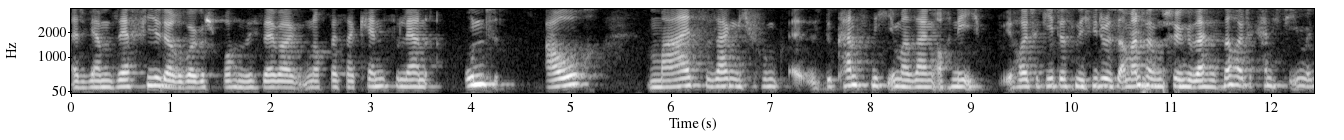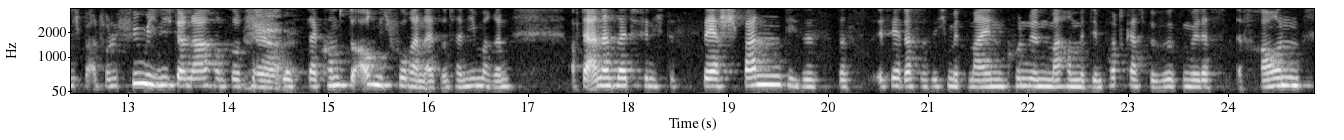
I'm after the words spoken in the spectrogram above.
Also wir haben sehr viel darüber gesprochen, sich selber noch besser kennenzulernen und auch mal zu sagen, ich, du kannst nicht immer sagen, ach nee, ich heute geht das nicht, wie du es am Anfang so schön gesagt hast, ne, heute kann ich die E-Mail nicht beantworten, ich fühle mich nicht danach und so. Ja. Das, da kommst du auch nicht voran als Unternehmerin. Auf der anderen Seite finde ich das sehr spannend. Dieses, das ist ja das, was ich mit meinen Kundinnen mache, mit dem Podcast bewirken will, dass Frauen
